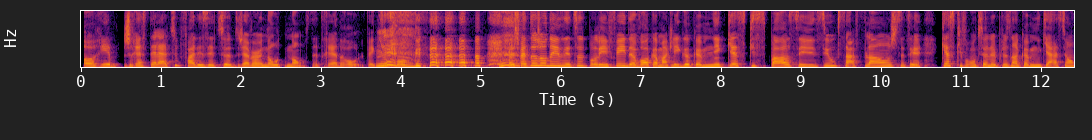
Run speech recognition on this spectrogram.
horrible. Je restais là-dessus pour faire des études. J'avais un autre nom. C'était très drôle. Fait que, je fais toujours des études pour les filles, de voir comment que les gars communiquent, qu'est-ce qui se passe, c'est où que ça flanche, qu'est-ce qui fonctionne le plus dans la communication,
